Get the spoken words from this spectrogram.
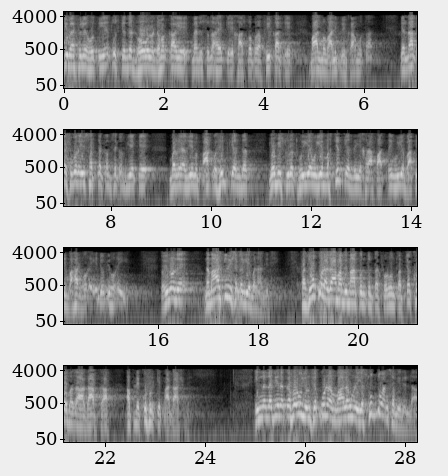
کی محفلیں ہوتی ہیں تو اس کے اندر ڈھول اور ڈھمک کا یہ میں نے سنا ہے کہ خاص طور پر افریقہ کے بعض ممالک میں کام ہوتا ہے۔ یہ اللہ کا شکر ہے اس حد تک کم سے کم یہ کہ بر عظیم پاک و ہند کے اندر جو بھی صورت ہوئی ہے وہ یہ مسجد کے اندر یہ خرافات نہیں ہوئی ہے، باقی باہر ہو رہی ہے، جو بھی ہو رہی ہے۔ تو انہوں نے نماز کی بھی شکل یہ بنا دی تھی۔ فضوق العذاب ابھی ماں کن تم تک فرون تو اب چکھو مزہ عذاب کا۔ اپنے کفر کی پاداش میں۔ ان لدین کفر یونفقون والم یسد سبیر اللہ۔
